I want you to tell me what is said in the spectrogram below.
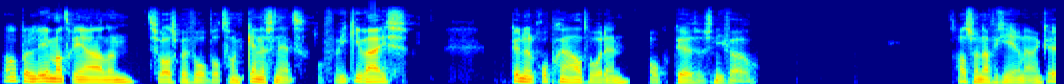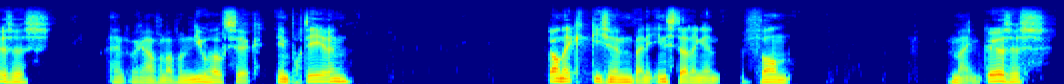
Open leermaterialen, zoals bijvoorbeeld van Kennisnet of Wikiwijs, kunnen opgehaald worden op cursusniveau. Als we navigeren naar een cursus en we gaan vanaf een nieuw hoofdstuk importeren, kan ik kiezen bij de instellingen van mijn cursus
